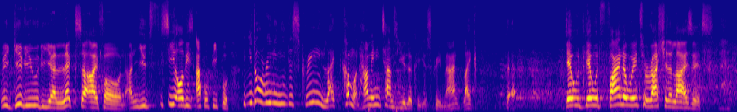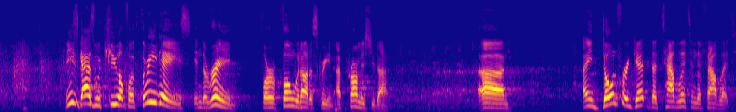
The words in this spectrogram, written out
we give you the Alexa iPhone, and you see all these Apple people. You don't really need the screen. Like, come on, how many times do you look at your screen, man? Like, they would, they would find a way to rationalize it. These guys would queue up for three days in the rain for a phone without a screen. I promise you that. Uh, I mean, don't forget the tablets and the phablets.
